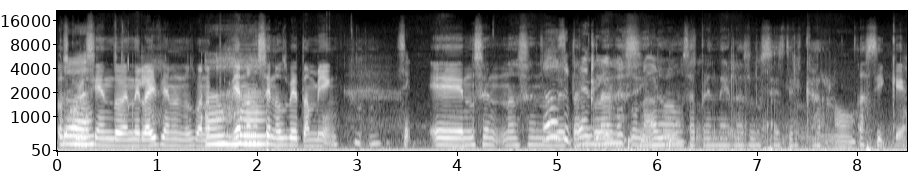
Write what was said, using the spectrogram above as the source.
oscureciendo, en el live ya no nos van a... Ya no Ajá. se nos ve tan bien. Sí. Eh, no se, no se nos ve si tan claro. Sí, no vamos a prender las luces del carro. No. Así que...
